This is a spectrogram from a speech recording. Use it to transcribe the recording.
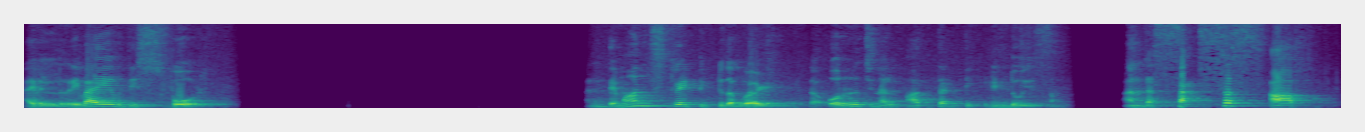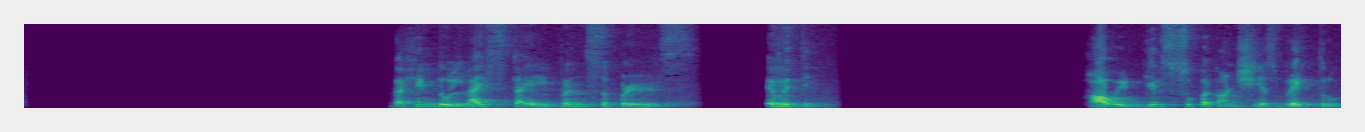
I will revive this four and demonstrate it to the world, the original, authentic Hinduism and the success of the Hindu lifestyle principles, everything. How it gives superconscious breakthrough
